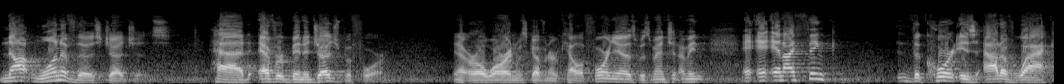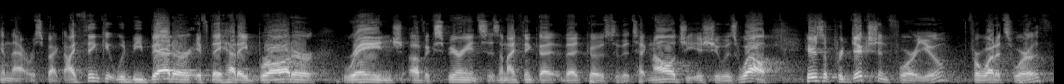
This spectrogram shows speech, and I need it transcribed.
not one of those judges had ever been a judge before. You know, Earl Warren was governor of California, as was mentioned. I mean, and, and, I think the court is out of whack in that respect. I think it would be better if they had a broader range of experiences, and I think that, that goes to the technology issue as well. Here's a prediction for you, for what it's worth.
